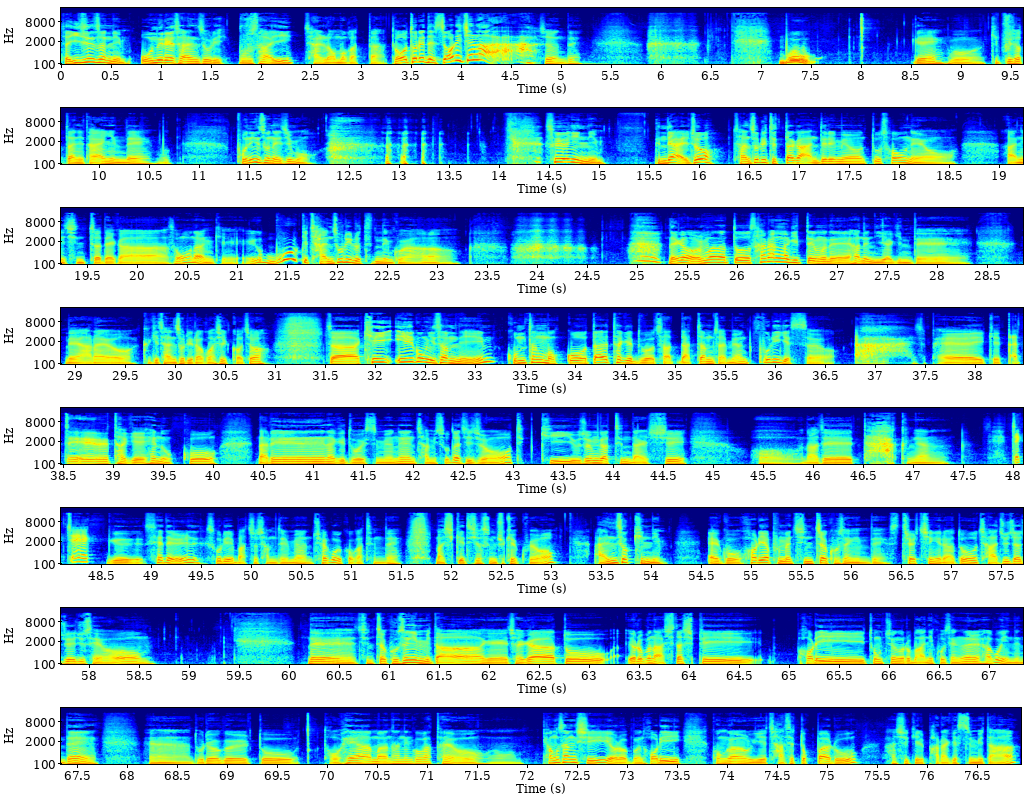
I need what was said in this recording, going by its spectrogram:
자, 이진서님, 오늘의 잔소리, 무사히 잘 넘어갔다. 더터리들 썰이 질러! 하셨는데, 뭐, 예, 뭐, 기쁘셨다니 다행인데, 뭐, 본인 손해지 뭐. 소연이님, 근데 알죠? 잔소리 듣다가 안 들으면 또 서운해요. 아니, 진짜 내가 서운한 게, 이거 뭐 이렇게 잔소리로 듣는 거야. 내가 얼마나 또 사랑하기 때문에 하는 이야기인데. 네, 알아요. 그게 잔소리라고 하실 거죠? 자, K1023님, 곰탕 먹고 따뜻하게 누워 자, 낮잠 자면 꿀이겠어요. 아, 배 이렇게 따뜻하게 해놓고, 나른하게 누워있으면은 잠이 쏟아지죠. 특히 요즘 같은 날씨, 어, 낮에 딱 그냥, 짹짹 그 새들 소리에 맞춰 잠들면 최고일 것 같은데 맛있게 드셨으면 좋겠고요. 안석희님, 에고 허리 아프면 진짜 고생인데 스트레칭이라도 자주자주 해주세요. 네, 진짜 고생입니다. 예, 제가 또 여러분 아시다시피 허리 통증으로 많이 고생을 하고 있는데 예, 노력을 또 더 해야만 하는 것 같아요. 어, 평상시 여러분 허리 건강을 위해 자세 똑바로 하시길 바라겠습니다.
